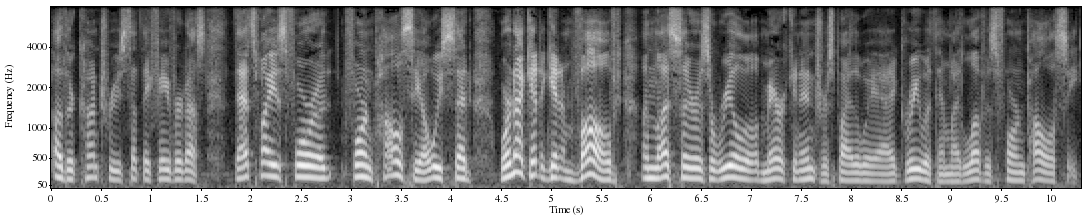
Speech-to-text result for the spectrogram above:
other countries that they favored us. That's why his foreign foreign policy always said we're not going to get involved unless there is a real American interest. By the way, I agree with him. I love his foreign policy.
